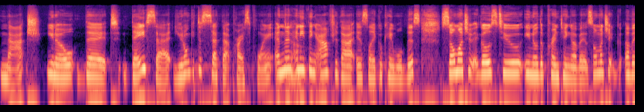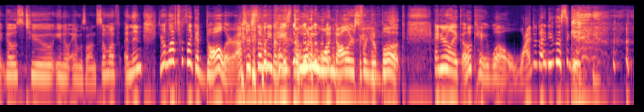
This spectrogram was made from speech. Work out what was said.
match, you know, that they set. You don't get to set that price point. And then anything after that is like, okay, well this so much of it goes to, you know, the printing of it. So much of it goes to, you know, Amazon. So much and then you're left with like a dollar after somebody pays $21 for your book. And you're like, okay, well, why did I do this again?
